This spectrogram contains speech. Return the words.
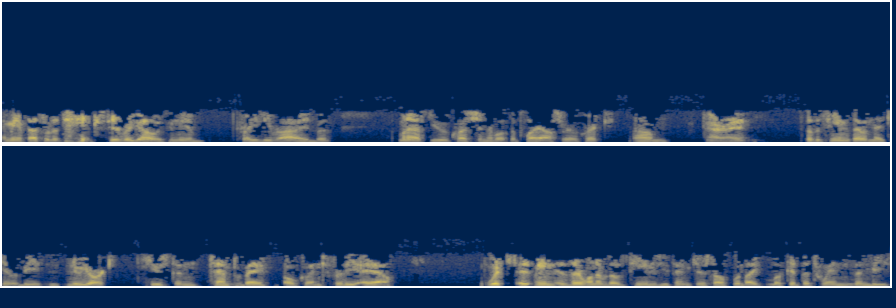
I mean, if that's what it takes, here we go. It's going to be a crazy ride. But I'm going to ask you a question about the playoffs real quick. Um, All right. So the teams that would make it would be New York, Houston, Tampa Bay, Oakland for the AL. Which I mean, is there one of those teams you think yourself would like look at the Twins and be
